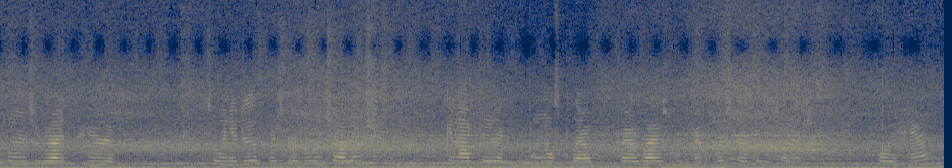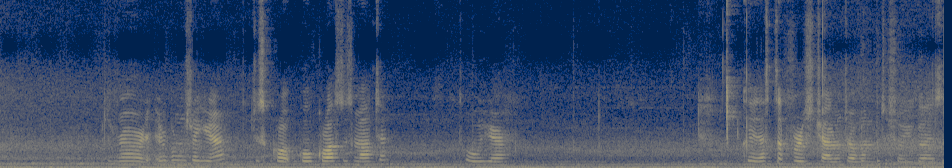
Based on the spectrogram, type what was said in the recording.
Balloon is right here. So when you do the first air balloon challenge, you can now play like almost player with first air balloon challenge over here. Just remember the air balloon's right here. Just go across this mountain over here. Okay, that's the first challenge I wanted to show you guys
